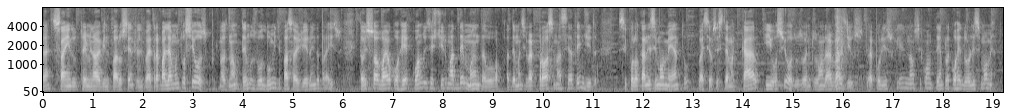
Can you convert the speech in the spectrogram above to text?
né, saindo do terminal e vindo para o centro, ele vai trabalhar muito ocioso, porque nós não temos volume de passageiro ainda para isso. Então isso só vai ocorrer quando existir uma demanda, ou a demanda estiver próxima a ser atendida. Se colocar nesse momento, vai ser um sistema caro e ocioso, os ônibus vão andar vazios. Então é por isso que não se contempla corredor nesse momento.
